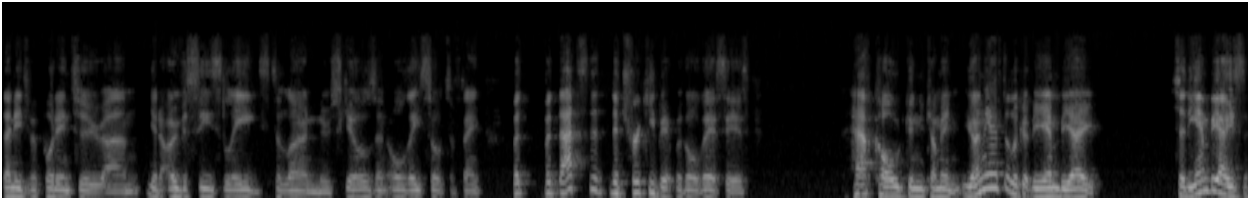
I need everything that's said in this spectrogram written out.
they need to be put into um, you know overseas leagues to learn new skills and all these sorts of things. But but that's the, the tricky bit with all this is how cold can you come in? You only have to look at the NBA. So the NBA is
